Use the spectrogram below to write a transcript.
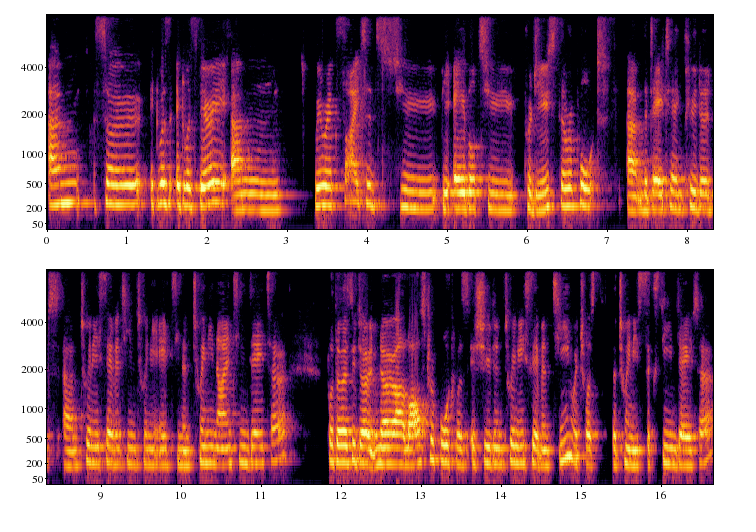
Um, so it was it was very um, we were excited to be able to produce the report. Um, the data included um, 2017 2018 and 2019 data for those who don't know, our last report was issued in 2017, which was the 2016 data.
